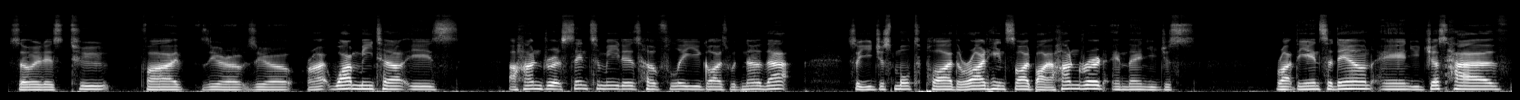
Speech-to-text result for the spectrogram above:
So it is 2500 right? One meter is 100 centimeters. Hopefully you guys would know that. So you just multiply the right hand side by 100 and then you just write the answer down and you just have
